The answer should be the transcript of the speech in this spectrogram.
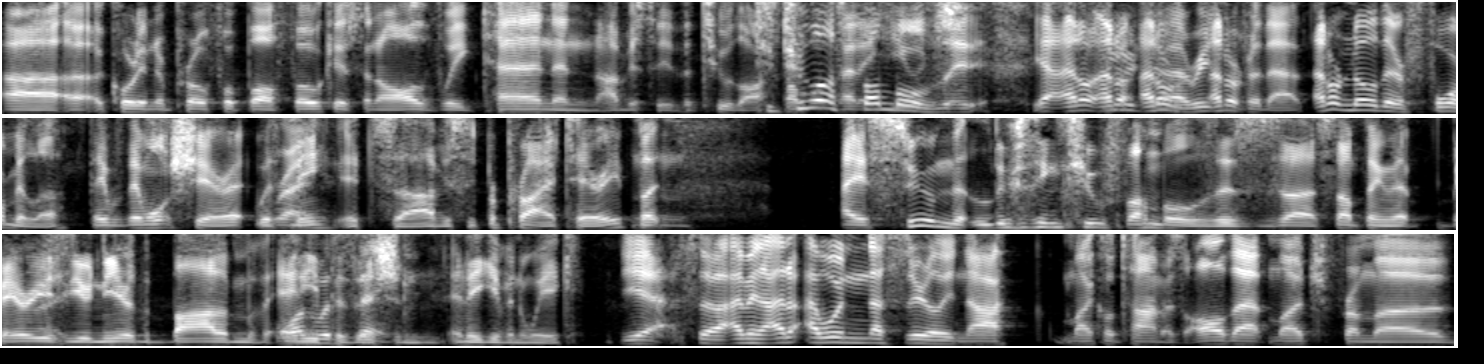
uh, according to Pro Football Focus in all of Week Ten, and obviously the two lost two, two lost fumbles. Huge, yeah, I don't, I don't, I don't, uh, I don't, for that. I don't know their formula. They they won't share it with right. me. It's uh, obviously proprietary, but. Mm-hmm I assume that losing two fumbles is uh, something that buries right. you near the bottom of any position think. any given week. Yeah, so I mean, I, I, wouldn't necessarily knock Michael Thomas all that much from a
